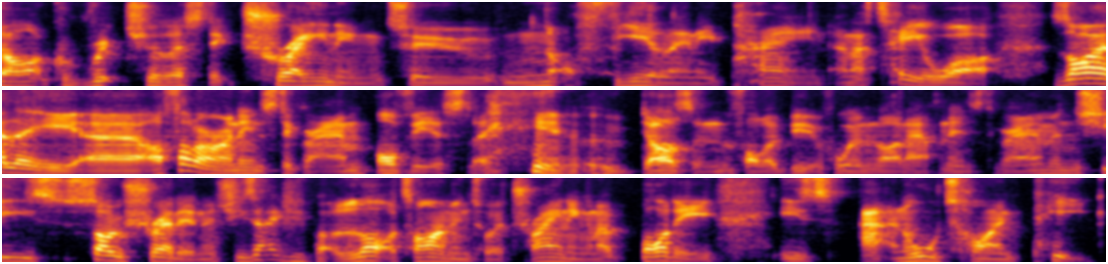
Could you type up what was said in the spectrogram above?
dark ritualistic training to not feel any pain. And I tell you what, Xia Li, uh, I'll follow her on Instagram, obviously. Who doesn't follow beautiful women like that on Instagram? And she's so shredded and she's actually put a lot of time into her training and her body is at an all time peak.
